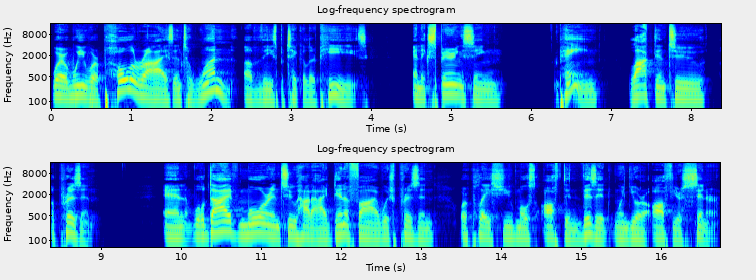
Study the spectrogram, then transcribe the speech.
where we were polarized into one of these particular P's and experiencing pain locked into a prison. And we'll dive more into how to identify which prison or place you most often visit when you are off your center.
